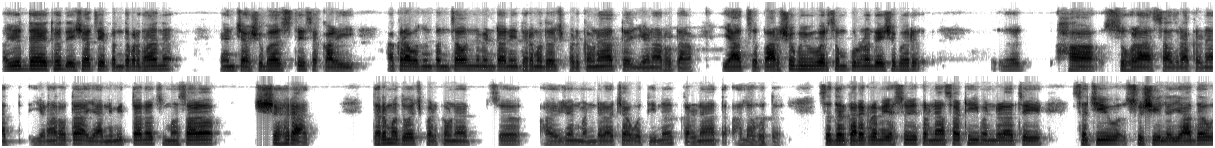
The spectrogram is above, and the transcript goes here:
अयोध्या येथे देशाचे पंतप्रधान यांच्या शुभ हस्ते सकाळी अकरा वाजून पंचावन्न मिनिटांनी धर्मध्वज फडकवण्यात येणार होता. याच पार्श्वभूमीवर संपूर्ण देशभर हा सोहळा साजरा करण्यात येणार होता. या निमित्तानंच म्हसाळा शहरात धर्मध्वज फडकवण्याचं आयोजन मंडळाच्या वतीनं करण्यात आलं होतं. सदर कार्यक्रम यशस्वी करण्यासाठी मंडळाचे सचिव सुशील यादव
